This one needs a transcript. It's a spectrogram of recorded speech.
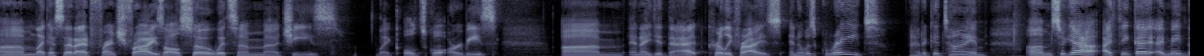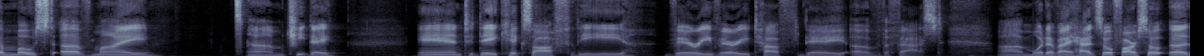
Um, like I said, I had French fries also with some uh, cheese, like old school Arby's. Um, and I did that, curly fries, and it was great. I had a good time. Um, so yeah, I think I, I made the most of my um, cheat day. And today kicks off the very, very tough day of the fast. Um, what have I had so far? So uh,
